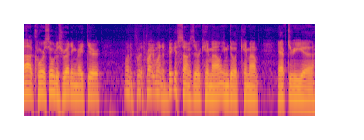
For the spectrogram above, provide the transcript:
Ah, of course, Otis Redding right there. One of the, probably one of the biggest songs that ever came out, even though it came out after he uh,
